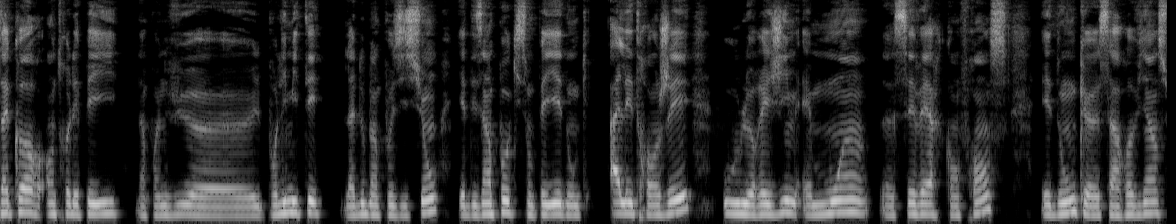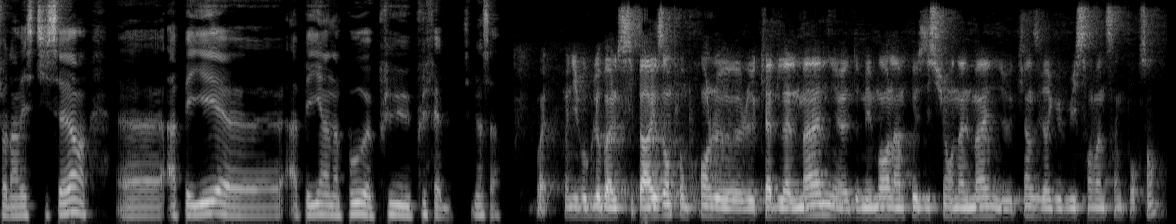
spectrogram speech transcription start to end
accords entre les pays d'un point de vue pour limiter la double imposition, il y a des impôts qui sont payés donc à l'étranger où le régime est moins euh, sévère qu'en France et donc euh, ça revient sur l'investisseur euh, à payer à payer un impôt plus plus faible. C'est bien ça. Ouais, au niveau global. Si par exemple on prend le, le cas de l'Allemagne, de mémoire l'imposition en Allemagne de 15,825%.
